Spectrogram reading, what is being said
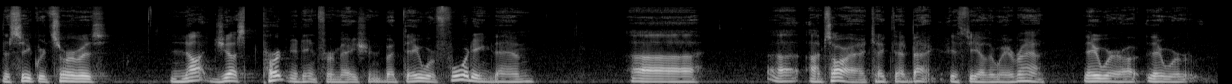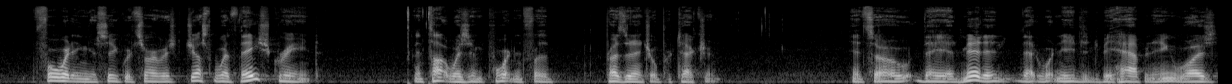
the Secret Service not just pertinent information, but they were forwarding them. Uh, uh, I'm sorry, I take that back. It's the other way around. They were uh, they were forwarding the Secret Service just what they screened and thought was important for presidential protection. And so they admitted that what needed to be happening was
